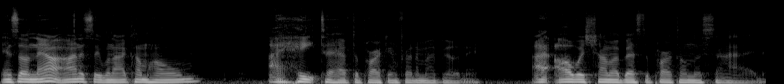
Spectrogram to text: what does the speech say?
And so now honestly when I come home, I hate to have to park in front of my building. I always try my best to park on the side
